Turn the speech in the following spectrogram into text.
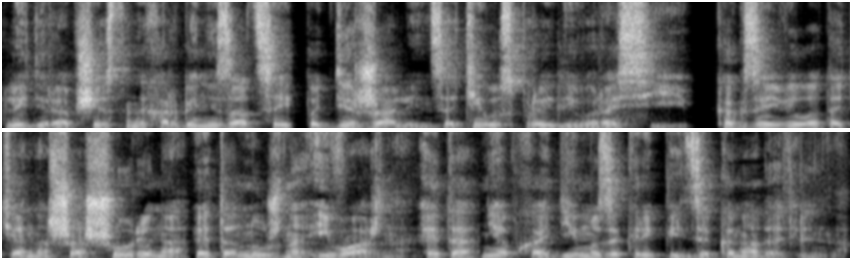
Лидеры общественных организаций поддержали инициативу «Справедливой России». Как заявила Татьяна Шашурина, это нужно и важно, это необходимо закрепить законодательно.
